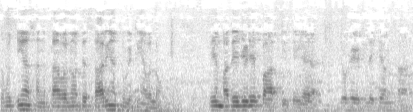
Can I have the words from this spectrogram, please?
ਸਮੁੱਚੀਆਂ ਸੰਗਤਾਂ ਵੱਲੋਂ ਤੇ ਸਾਰੀਆਂ ਕਮੇਟੀਆਂ ਵੱਲੋਂ ਇਹ ਮਤੇ ਜਿਹੜੇ ਪਾਸ ਕੀਤੇ ਗਏ ਆ, ਜੋ ਹੇਠ ਲਿਖੇ ਅਨੁਸਾਰ।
